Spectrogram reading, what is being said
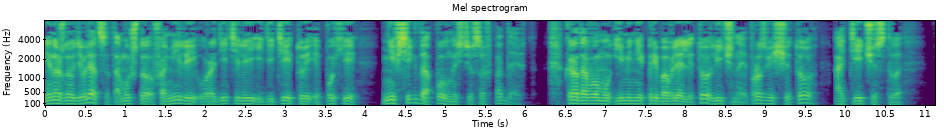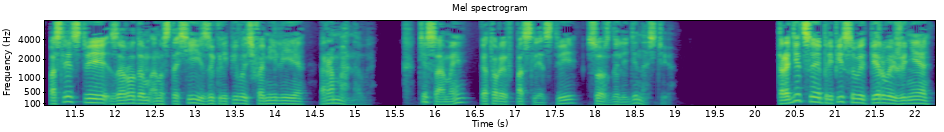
Не нужно удивляться тому, что фамилии у родителей и детей той эпохи не всегда полностью совпадают. К родовому имени прибавляли то личное прозвище, то отечество. Впоследствии за родом Анастасии закрепилась фамилия Романовы, те самые, которые впоследствии создали династию. Традиция приписывает первой жене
